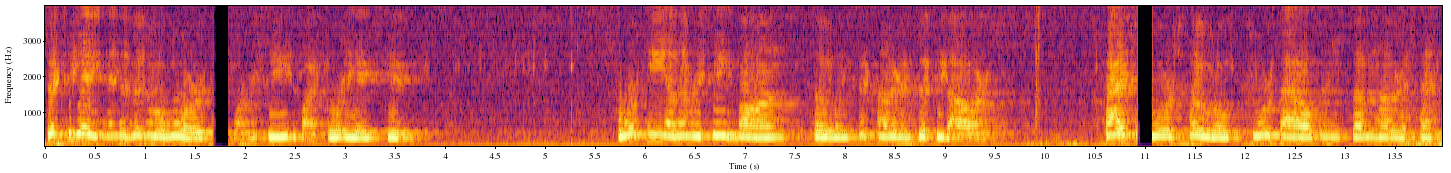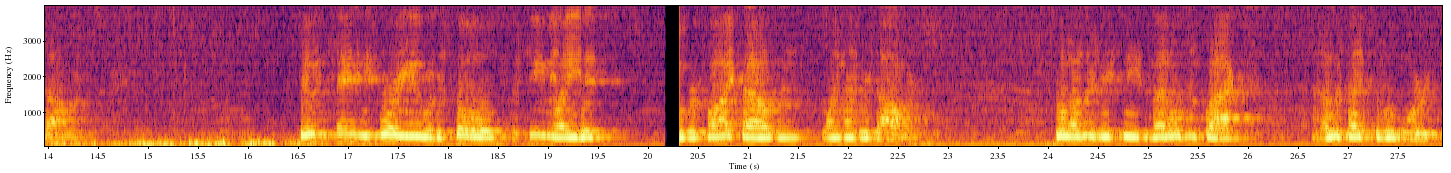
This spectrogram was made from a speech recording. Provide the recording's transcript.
68 individual awards were received by 48 students. 14 of them received bonds totaling $650. Cash awards totaled $4,710. Students standing before you with the souls accumulated over $5,100. Still others received medals and plaques and other types of awards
